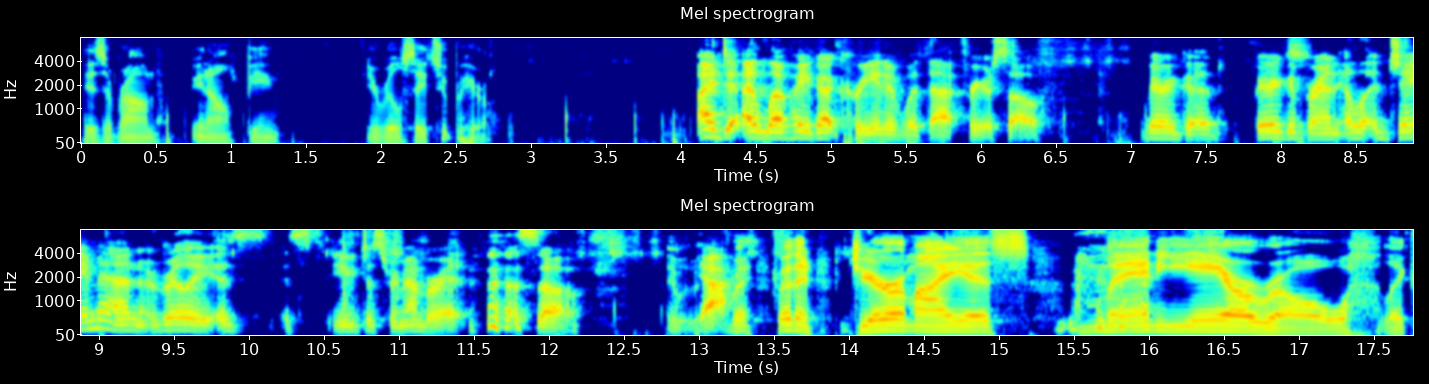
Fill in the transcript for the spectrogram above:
is around you know being your real estate superhero. I, d- I love how you got creative with that for yourself. Very good, very good brand. J Man really is, is. You just remember it, so yeah. But, but then Jeremias Maniero, like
